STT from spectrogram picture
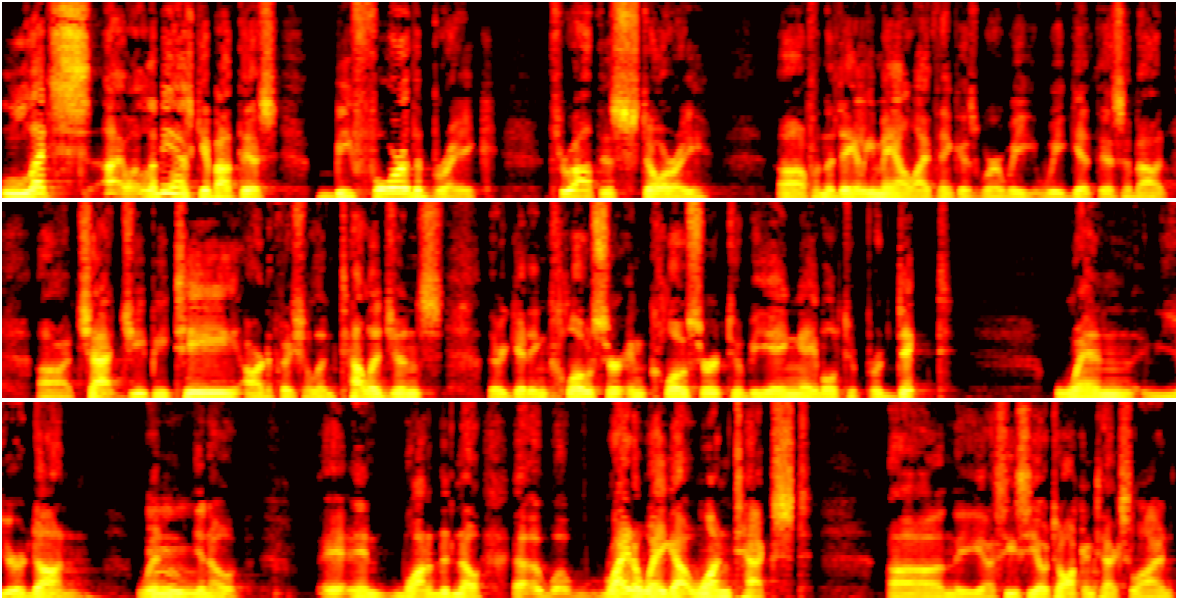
let's, uh, let me ask you about this. Before the break, throughout this story, uh, from the Daily Mail, I think is where we, we get this about uh, Chat GPT, artificial intelligence. They're getting closer and closer to being able to predict when you're done. When, you know, and, and wanted to know uh, right away, got one text uh, on the uh, CCO talking text line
